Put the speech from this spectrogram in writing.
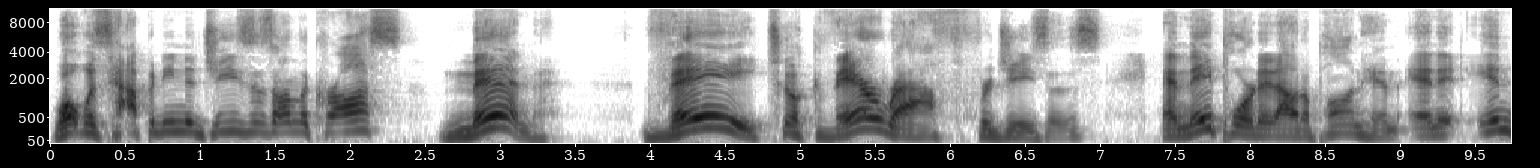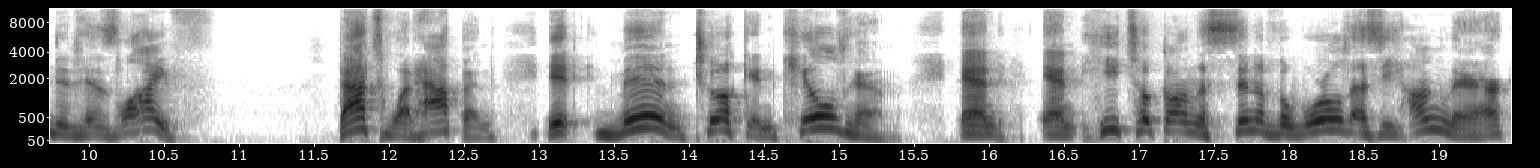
What was happening to Jesus on the cross? Men. They took their wrath for Jesus and they poured it out upon him and it ended his life. That's what happened. It men took and killed him and and he took on the sin of the world as he hung there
